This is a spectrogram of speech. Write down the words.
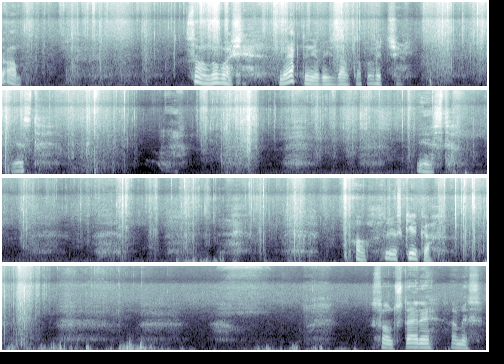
Są. Są, no właśnie. No jak tu nie wyjść z auta, powiedzcie mi. Jest. Jest. O, tu jest kilka. Są cztery, tam jest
